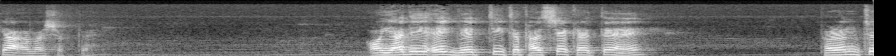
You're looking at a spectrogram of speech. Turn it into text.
क्या आवश्यकता है और यदि एक व्यक्ति तपस्या करते हैं परंतु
